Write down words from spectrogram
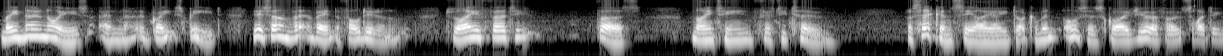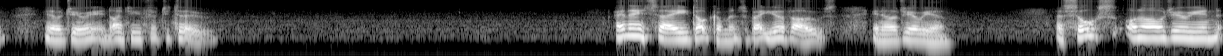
made no noise, and at great speed. This event unfolded on July 31st, 1952. A second CIA document also describes UFO sighting in Algeria in 1952. NSA documents about UFOs in Algeria. A source on Algerian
